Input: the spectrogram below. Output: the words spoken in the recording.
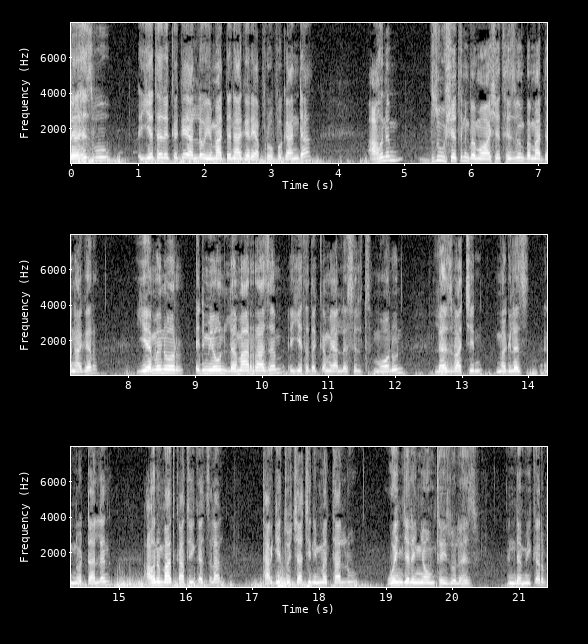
ለህዝቡ እየተለቀቀ ያለው የማደናገሪያ ፕሮፓጋንዳ አሁንም ብዙ ውሸትን በመዋሸት ህዝብን በማደናገር የመኖር እድሜውን ለማራዘም እየተጠቀመ ያለ ስልት መሆኑን ለህዝባችን መግለጽ እንወዳለን። አሁንም ማጥቃቱ ይቀጥላል። ታርጌቶቻችን ይመታሉ። ወንጀለኛውም ተይዞ ለህዝብ እንደሚቀርብ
